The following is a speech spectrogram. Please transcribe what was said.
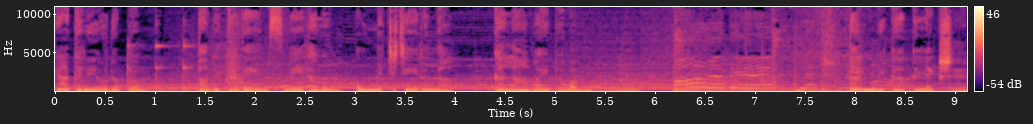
ആരാധനയോടൊപ്പം പവിത്രതയും സ്നേഹവും ഒന്നിച്ചു ചേരുന്ന കലാവൈഭവം. Tanvika collection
